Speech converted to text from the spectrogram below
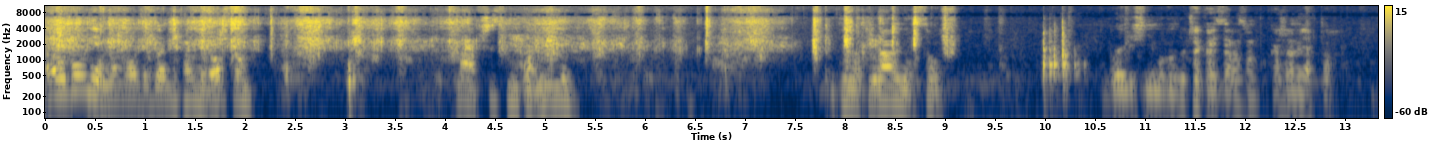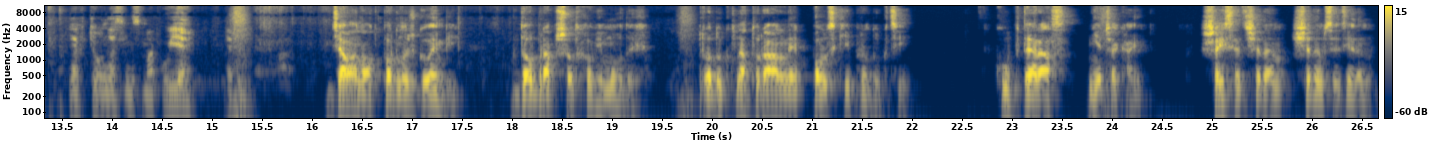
ale ogólnie no, młode gołębie fajnie rosną. Ma wszystkie witaminy. I te naturalne są. Gołębie się nie mogą doczekać, zaraz Wam pokażemy jak to, jak to u nas im smakuje. Działa na odporność gołębi. Dobra przy odchowie młodych. Produkt naturalny polskiej produkcji. Kup teraz, nie czekaj. 607 701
